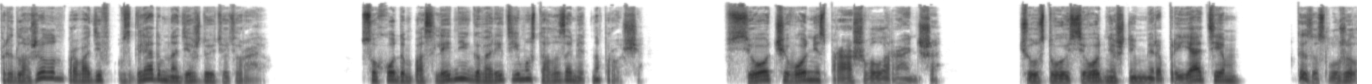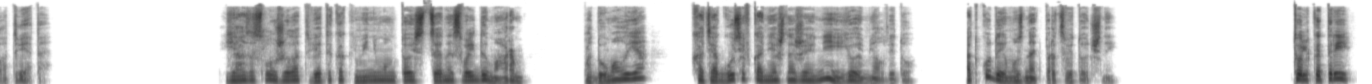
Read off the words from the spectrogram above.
предложил он, проводив взглядом Надежду и тетю Раю. С уходом последней говорить ему стало заметно проще. Все, чего не спрашивал раньше. Чувствую, сегодняшним мероприятием ты заслужил ответы. Я заслужил ответы как минимум той сцены с Вальдемаром. Подумал я, хотя Гусев, конечно же, не ее имел в виду. Откуда ему знать про цветочный? «Только три?»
